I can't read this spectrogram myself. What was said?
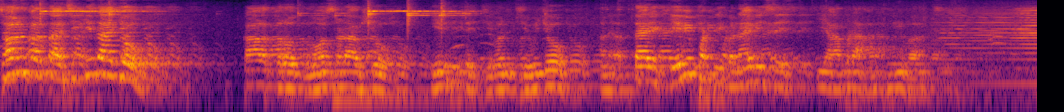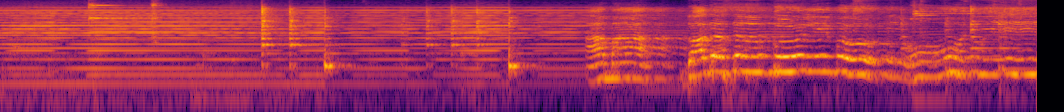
સહન કરતા શીખી જાજો. કાળ ક્રોધ ન સડાવશો એ રીતે જીવન જીવજો. અને અત્યારે કેવી પટ્ટી બનાવી છે, એ આપણા હાથની વાત છે. આમાં દ્વાદશ અંગોલી મોટી ઊંચી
